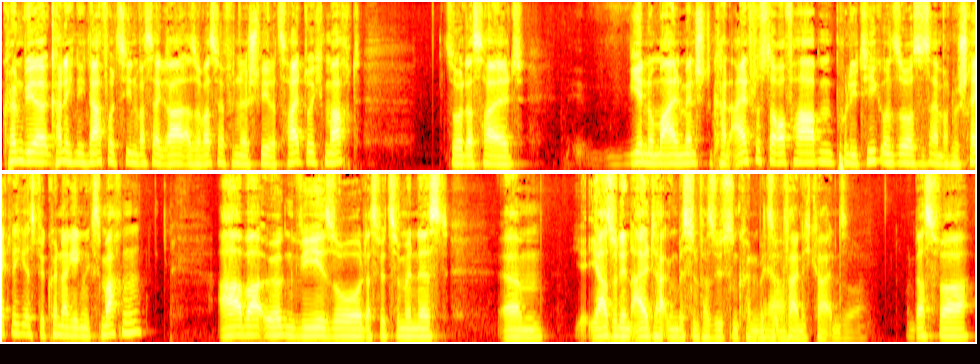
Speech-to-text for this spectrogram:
können wir, kann ich nicht nachvollziehen, was er gerade, also was er für eine schwere Zeit durchmacht, so dass halt wir normalen Menschen keinen Einfluss darauf haben, Politik und so, dass es einfach nur schrecklich ist, wir können dagegen nichts machen aber irgendwie so, dass wir zumindest ähm, ja so den Alltag ein bisschen versüßen können mit Ja. so Kleinigkeiten so. Und das war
